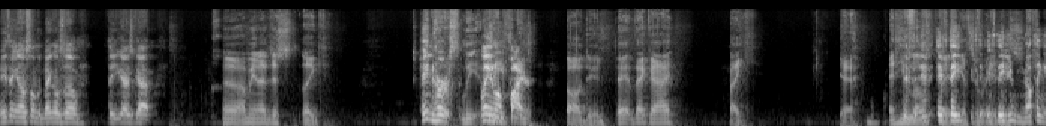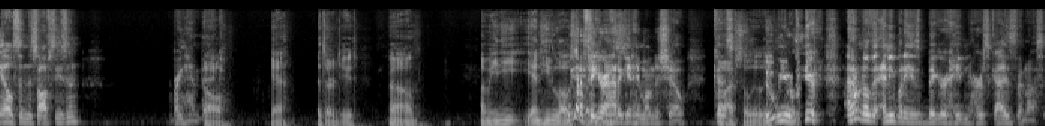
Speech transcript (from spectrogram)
anything else on the Bengals though that you guys got? Uh, I mean, I just like Hayden Hurst Le- playing on fire. Oh, dude, that, that guy, like, yeah, and he If, loves if, if they against if, the if they do nothing else in this offseason, bring him back. Oh, yeah, that's our dude. Um, I mean, he and he loves. we got to figure out how to get him on the show Oh, because absolutely. we're, we're. I don't know that anybody is bigger Hayden Hurst guys than us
